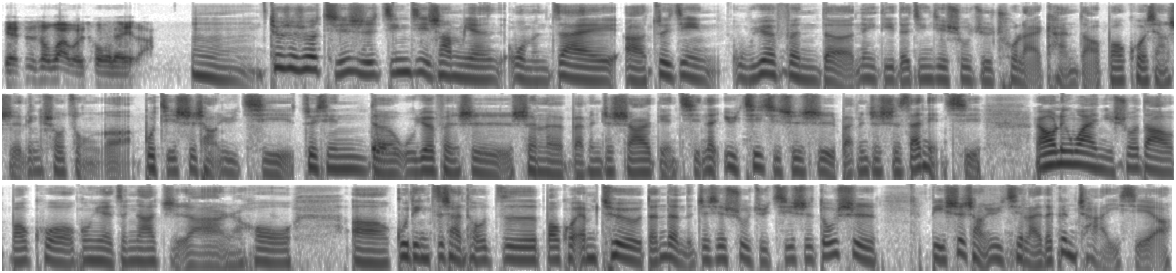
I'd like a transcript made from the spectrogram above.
也是说外围拖累了。嗯，就是说，其实经济上面，我们在啊最近五月份的内地的经济数据出来看到，包括像是零售总额不及市场预期，最新的五月份是升了百分之十二点七，那预期其实是百分之十三点七。然后另外你说到包括工业增加值啊，然后呃固定资产投资，包括 M two 等等的这些数据，其实都是比市场预期来的更差一些啊。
